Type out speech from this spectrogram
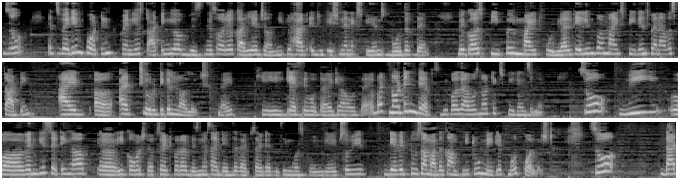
So it's very important when you're starting your business और your career journey to have education and experience both of them because people might fool you I tell you for my experience when I was starting I theoretical knowledge right कि कैसे होता है, क्या होता है but not in depth because I was not experience in it so we when we setting up ecommerce website for our business I did the website everything was going it so we gave it to some company to make it more polish so that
